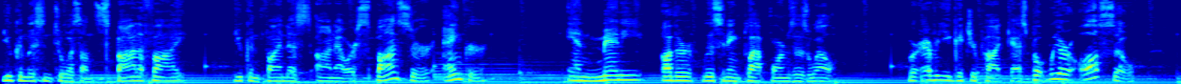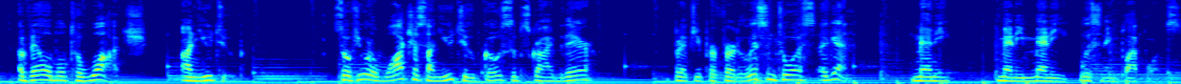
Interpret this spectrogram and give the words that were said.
You can listen to us on Spotify. You can find us on our sponsor, Anchor, and many other listening platforms as well, wherever you get your podcast. But we are also available to watch on YouTube. So if you want to watch us on YouTube, go subscribe there. But if you prefer to listen to us, again, many, many, many listening platforms.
